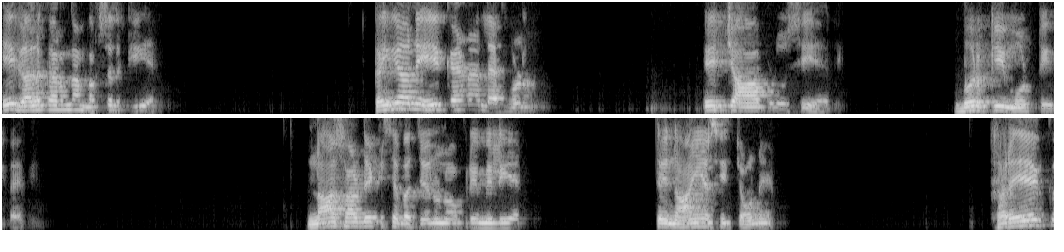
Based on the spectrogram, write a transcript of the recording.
ਇਹ ਗੱਲ ਕਰਨ ਦਾ ਮਕਸਦ ਕੀ ਹੈ? ਕਈਆਂ ਨੇ ਇਹ ਕਹਿਣਾ, ਲੈ ਹੁਣ ਇਹ ਚਾਪੜੂਸੀ ਹੈ ਜੀ, ਬੁਰਕੀ ਮੋਟੀ ਪੈ ਗਈ। ਨਾ ਸਾਡੇ ਕਿਸੇ ਬੱਚੇ ਨੂੰ ਨੌਕਰੀ ਮਿਲੀ ਹੈ ਤੇ ਨਾ ਹੀ ਅਸੀਂ ਚਾਹੁੰਦੇ ਹਾਂ। ਹਰੇਕ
